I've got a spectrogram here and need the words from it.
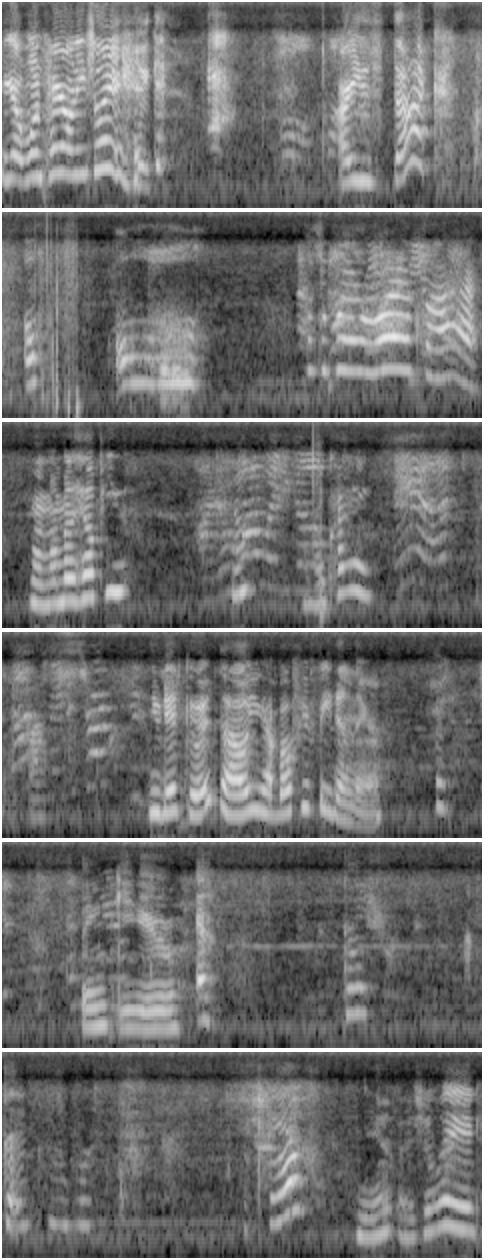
You got one pair on each leg. Are you stuck? Oh. Oh. That's a bad Want Mama to help you? Hmm? Okay. You did good though. You got both your feet in there. Thank you. Yeah, there's your leg.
